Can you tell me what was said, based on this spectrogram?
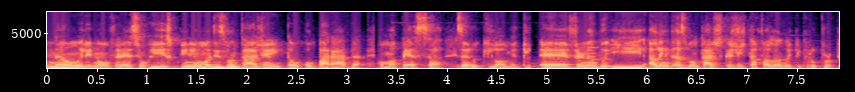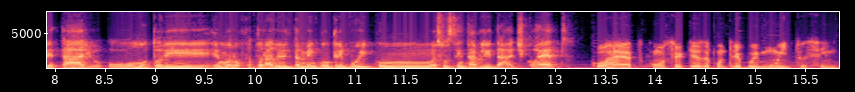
não, ele não oferece um risco e nenhuma desvantagem então comparada a uma peça zero quilômetro. É, Fernando, e além das vantagens que a gente está falando aqui para o proprietário, o motor remanufaturado ele também contribui com a sustentabilidade, correto? Correto, com certeza contribui muito, assim.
